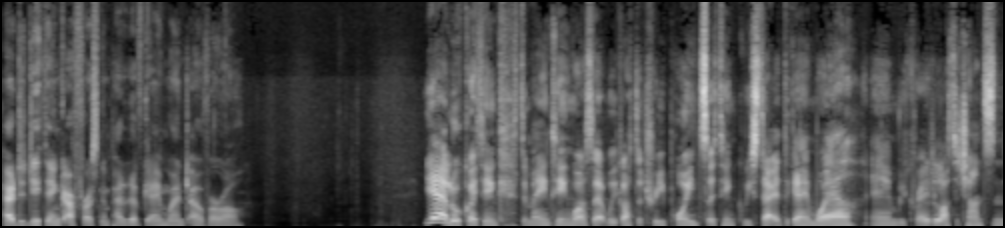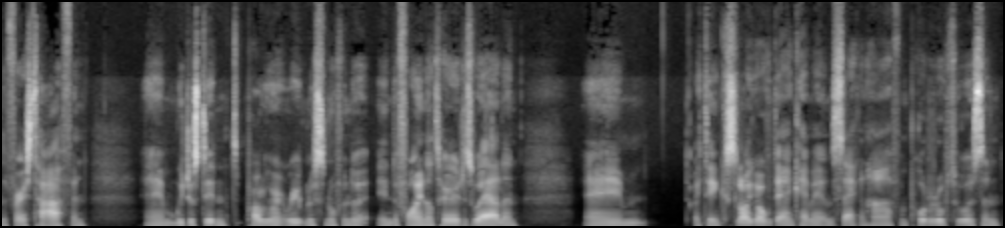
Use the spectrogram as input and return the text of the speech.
How did you think our first competitive game went overall? Yeah, look, I think the main thing was that we got the three points. I think we started the game well, and we created lots of chances in the first half, and um, we just didn't probably weren't ruthless enough in the in the final third as well. And um, I think Sligo then came out in the second half and put it up to us, and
